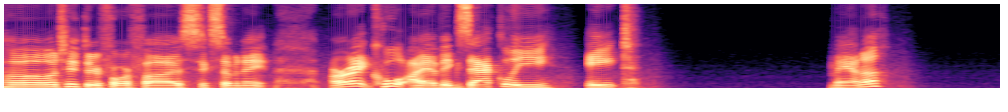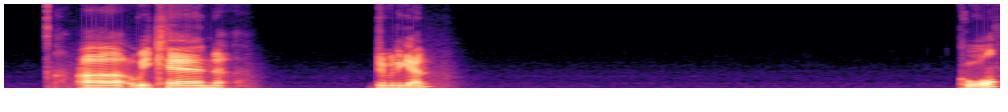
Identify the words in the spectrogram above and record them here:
Oh, one, two, three, four, five, six, seven, eight. All right, cool. I have exactly eight mana. Uh, we can do it again. Cool,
